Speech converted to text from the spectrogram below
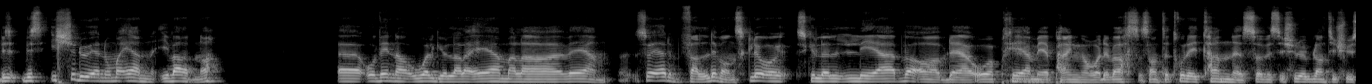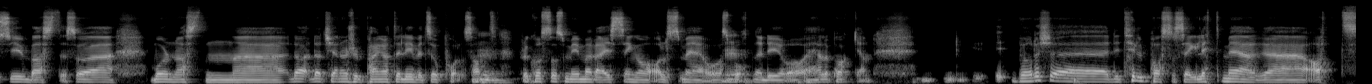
hvis, hvis, ikke du er nummer én i verden, da, uh, og vinner OL-gull eller EM eller VM, så er det veldig vanskelig å skulle leve av det og premiepenger og diverse. Sant? Jeg tror det er i tennis, og hvis ikke du er blant de 27 beste, så uh, må du nesten da, da, tjener du ikke penger til livets opphold. Sant? Mm. For det koster så mye med reising og alt som er, og mm. sporten er dyr og hele pakken. Burde ikke de tilpasse seg litt mer at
